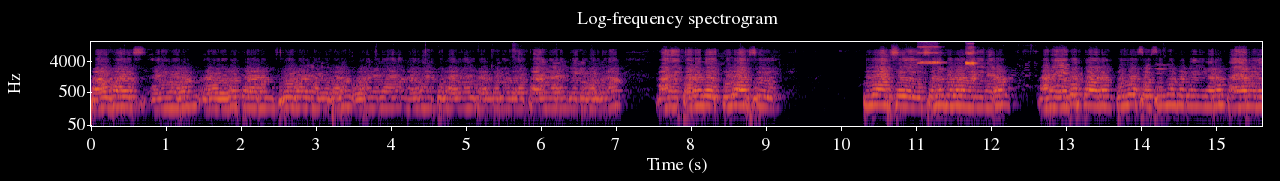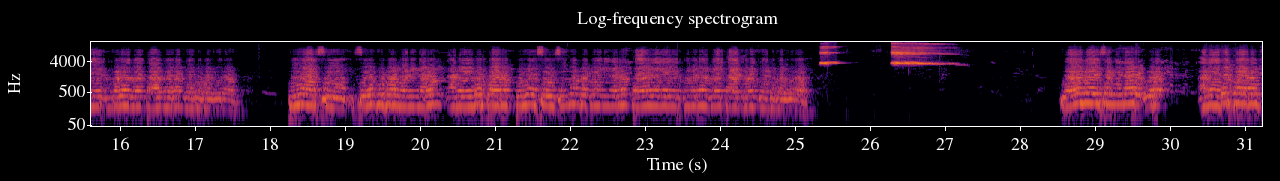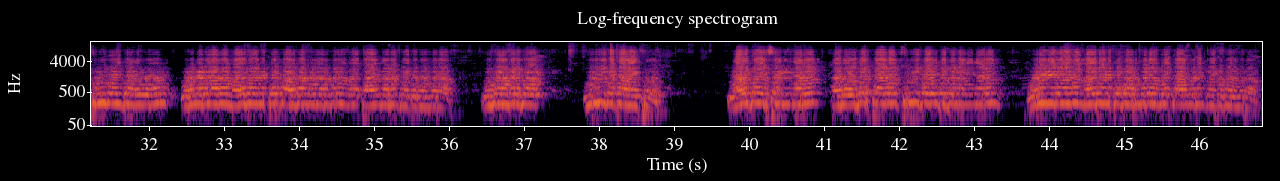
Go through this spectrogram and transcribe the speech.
பாய்ஸ் அனைவரும் அதை எதிர்த்தாடும் அனைவரும் அணியினரும் உடனடியாக மைதானத்துக்கு அருகில் வரும்படி உங்களை தாழ்மையுடன் கேட்டுக்கொள்கிறோம். அதைத் தொடர்ந்து பிஆர்சி பிஆர்சி சிவந்தபுரம் அணியினரும் அதை எதிர்த்தாலும் பிஎஸ்சி சிங்கம்பட்டி அணியினரும் தயார் நிலையில் இருக்கும்படி உங்களை தாழ்மையுடன் கேட்டுக்கொள்கிறோம். பிஆர்சி சிவந்தபுரம் அணியினரும் அதை எதிர்த்தாலும் பிஎஸ்சி சிங்கம்பட்டி அணியினரும் தயார் நிலையில் இருக்கும்படி உங்களை தாழ்மையுடன் கேட்டுக்கொள்கிறோம். லவபாய் அணியினர் உட- எதிர்ப்பாளரும் ஸ்ரீகாந்த் அணியினரும் உடனடியாக மைதானத்திற்கு அருகாமல் வரும்படி உங்களை தாய்மாரும் கேட்டுக்கொள்கிறோம் இது உங்களுக்கு உறுதிக்கட்ட அழைப்பு. லவ்பாய்ஸ் அணியினரும் அந்த எதிர்ப்பாளரும் ஸ்ரீகோவிந்தபுரம் அணியினரும் உடனடியாக மைதானத்திற்கு வரும்படி உங்களை தாய்மாரும் கேட்டுக்கொள்கிறோம்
